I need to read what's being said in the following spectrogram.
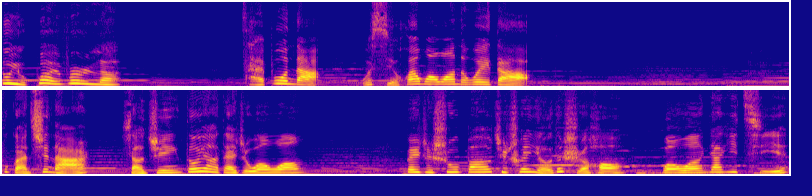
都有怪味儿了。才不呢！我喜欢汪汪的味道。不管去哪儿，小军都要带着汪汪。背着书包去春游的时候，汪汪要一起；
